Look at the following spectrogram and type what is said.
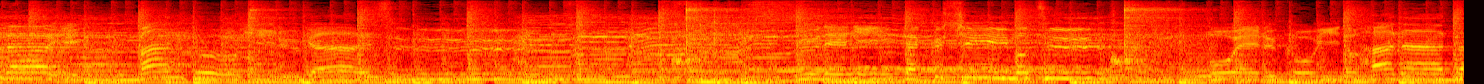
ないマントを翻す。胸に隠しの花束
